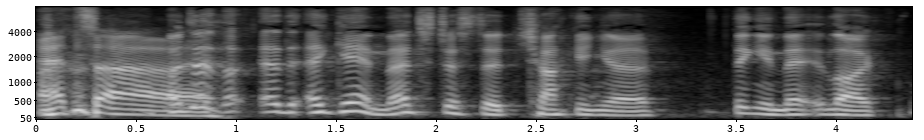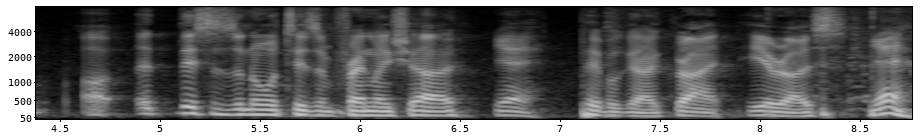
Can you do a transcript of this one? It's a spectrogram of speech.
that's uh, I don't, again, that's just a chucking a thing in there. Like, oh, uh, this is an autism friendly show. Yeah. People go, great, heroes. Yeah.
